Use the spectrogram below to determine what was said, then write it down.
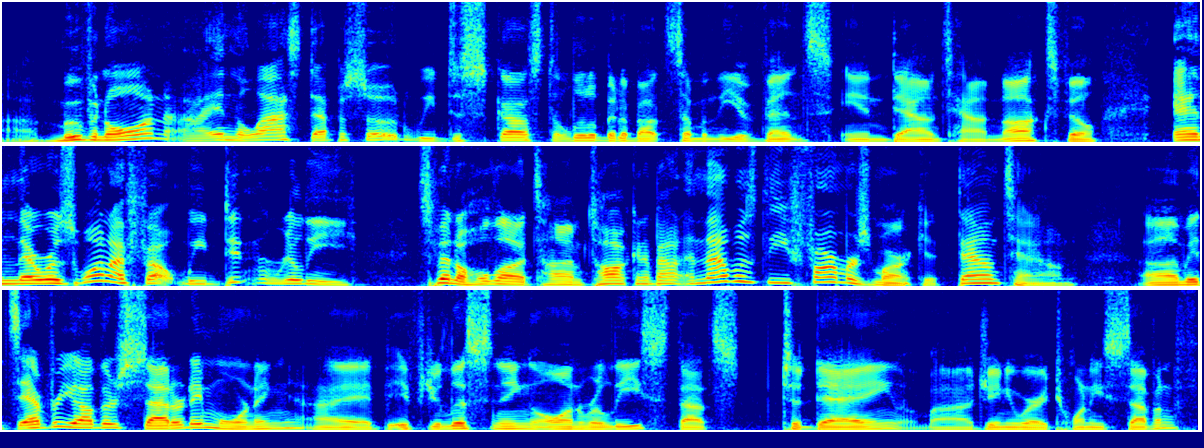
Uh, moving on, uh, in the last episode, we discussed a little bit about some of the events in downtown Knoxville, and there was one I felt we didn't really spend a whole lot of time talking about, and that was the farmers market downtown. Um, it's every other Saturday morning. Uh, if you're listening on release, that's today, uh, January 27th.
